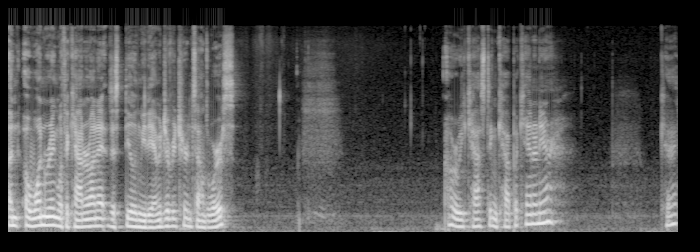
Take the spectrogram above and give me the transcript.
an, a one ring with a counter on it just dealing me damage every turn sounds worse. Oh, are we casting Kappa Cannoneer? Okay.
